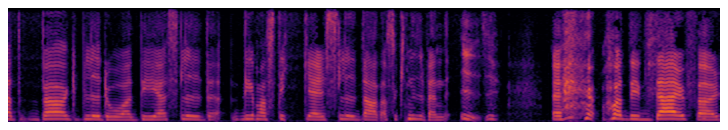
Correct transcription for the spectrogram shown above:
att bög blir då det, slid, det man sticker slidan, alltså kniven, i. Eh, och det är därför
